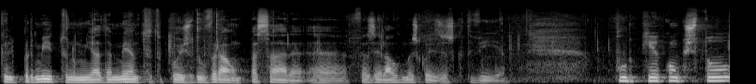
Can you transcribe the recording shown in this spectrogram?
que lhe permite, nomeadamente depois do verão, passar a, a fazer algumas coisas que devia, porque a conquistou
